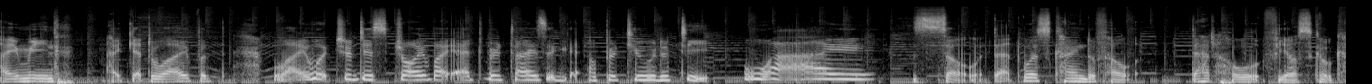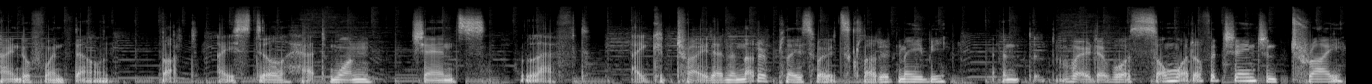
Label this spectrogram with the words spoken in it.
I mean, I get why, but why would you destroy my advertising opportunity? Why? So that was kind of how that whole fiasco kind of went down. But I still had one chance left. I could try it at another place where it's cluttered maybe and where there was somewhat of a change and try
